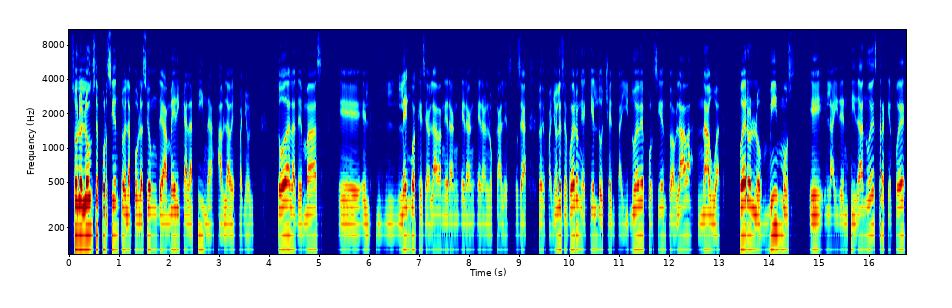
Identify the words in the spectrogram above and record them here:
solo el 11% de la población de América Latina hablaba español. Todas las demás eh, lenguas que se hablaban eran, eran, eran locales. O sea, los españoles se fueron y aquí el 89% hablaba náhuatl. fueron los mismos, eh, la identidad nuestra que fue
